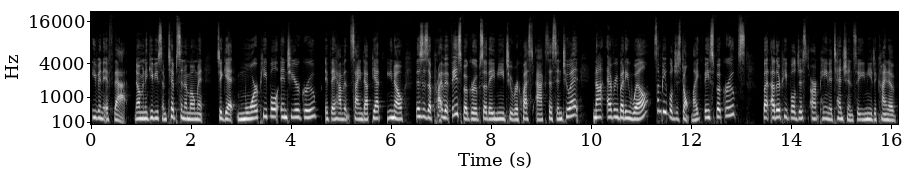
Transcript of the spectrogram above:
even if that. Now, I'm going to give you some tips in a moment to get more people into your group if they haven't signed up yet. You know, this is a private Facebook group, so they need to request access into it. Not everybody will. Some people just don't like Facebook groups, but other people just aren't paying attention. So you need to kind of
